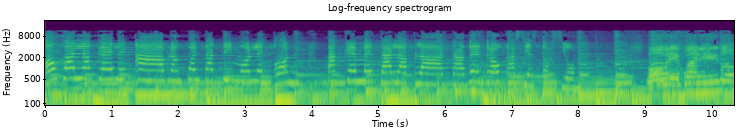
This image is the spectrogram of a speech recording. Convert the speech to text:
Ojalá que le abran cuenta a Timo León, pa' que meta la plata de drogas y extorsión. Pobre Juanito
